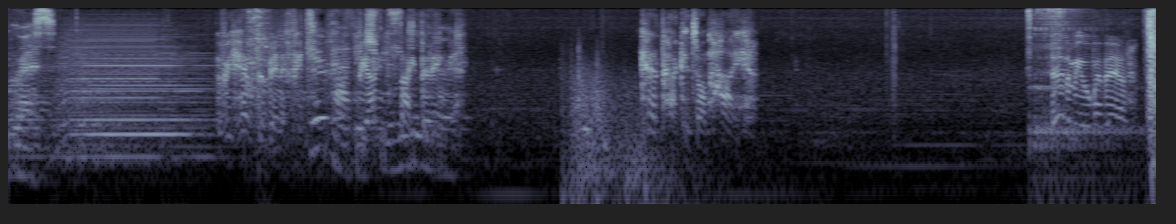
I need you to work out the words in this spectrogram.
Progress. We have the benefit. Care package are being inside the ring. delivered. Care package on high. Enemy over there.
